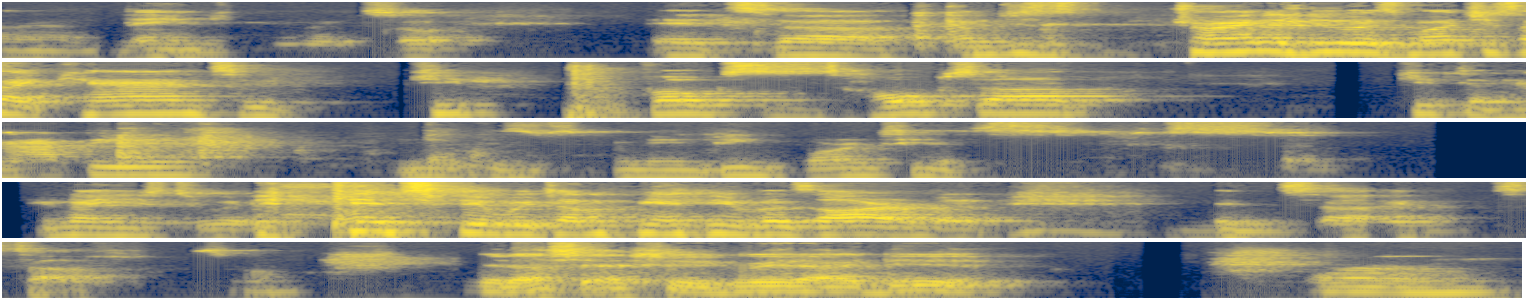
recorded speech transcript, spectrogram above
Uh, thank you." And so it's uh, I'm just trying to do as much as I can to keep folks' hopes up, keep them happy. You know, because I mean, being quarantined is it's- you're not used to it, which I don't think any of us are, but it's uh, it's tough. So Yeah, that's actually a great idea um,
